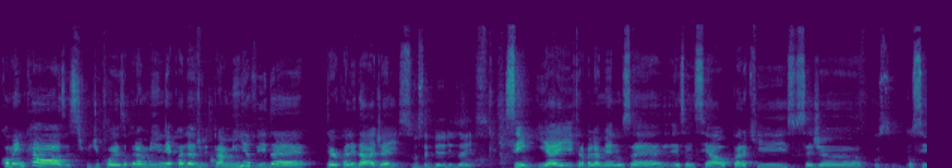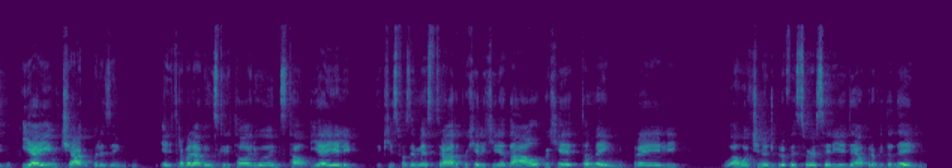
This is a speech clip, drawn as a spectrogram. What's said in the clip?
comer em casa, esse tipo de coisa pra mim é qualidade de vida. Pra minha vida é ter qualidade, é isso. Você prioriza isso. Sim, e aí trabalhar menos é essencial para que isso seja Possível. possível. E aí o Thiago, por exemplo, ele trabalhava em escritório antes tal, e aí ele quis fazer mestrado porque ele queria dar aula, porque também, para ele, a rotina de professor seria ideal para a vida dele.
